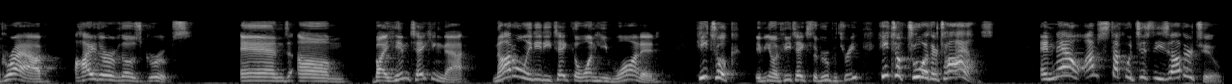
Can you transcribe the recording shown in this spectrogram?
grab either of those groups. And um, by him taking that, not only did he take the one he wanted, he took, if you know, if he takes the group of three, he took two other tiles. And now I'm stuck with just these other two.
